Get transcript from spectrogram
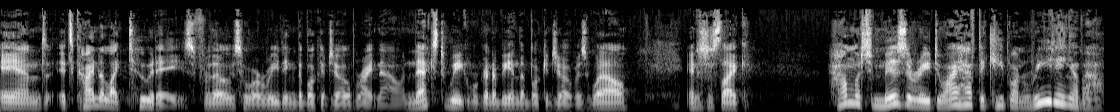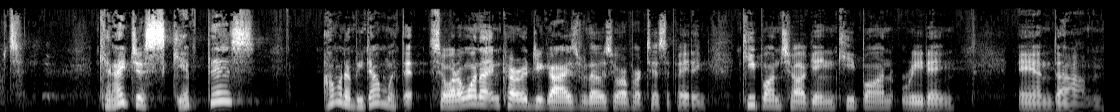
and it's kind of like two days for those who are reading the book of Job right now. Next week we're going to be in the book of Job as well. And it's just like, how much misery do I have to keep on reading about? Can I just skip this? I want to be done with it. So, what I want to encourage you guys, for those who are participating, keep on chugging, keep on reading, and um,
